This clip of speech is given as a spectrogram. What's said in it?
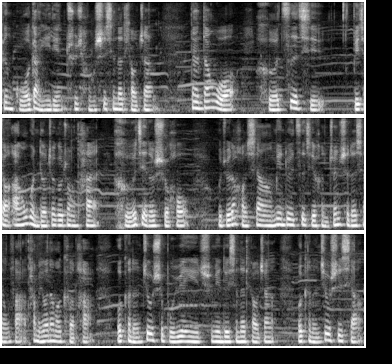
更果敢一点，去尝试新的挑战？但当我和自己比较安稳的这个状态和解的时候，我觉得好像面对自己很真实的想法，它没有那么可怕。我可能就是不愿意去面对新的挑战，我可能就是想。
